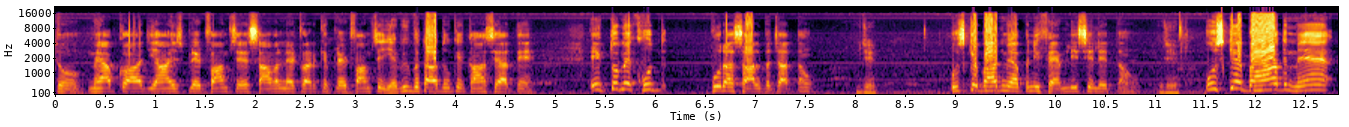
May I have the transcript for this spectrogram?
तो मैं आपको आज यहाँ इस प्लेटफार्म से सावल नेटवर्क के प्लेटफार्म से ये भी बता दूँ कि कहाँ से आते हैं। एक तो मैं खुद पूरा साल बचाता हूँ। जी। उसके बाद मैं अपनी फैमिली से लेता हूँ। जी। उसके बाद मैं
